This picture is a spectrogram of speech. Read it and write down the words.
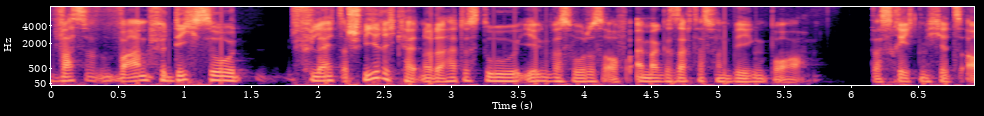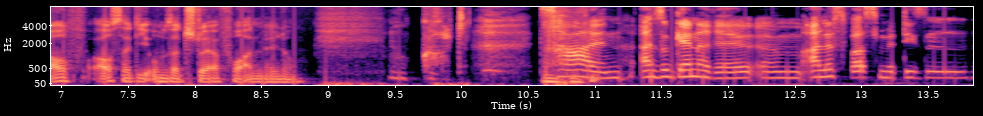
was waren für dich so vielleicht Schwierigkeiten oder hattest du irgendwas, wo du es auf einmal gesagt hast von wegen, boah, das regt mich jetzt auf, außer die Umsatzsteuervoranmeldung. Oh Gott. Zahlen. also generell ähm, alles, was mit diesen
